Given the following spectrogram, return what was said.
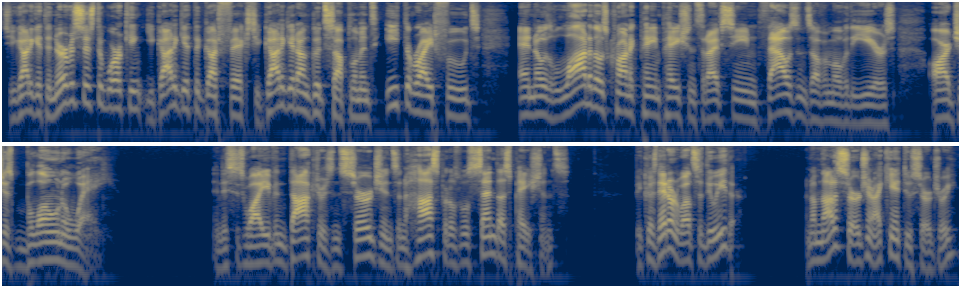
So you got to get the nervous system working, you got to get the gut fixed, you got to get on good supplements, eat the right foods, and those, a lot of those chronic pain patients that I've seen, thousands of them over the years, are just blown away. And this is why even doctors and surgeons and hospitals will send us patients because they don't know what else to do either. And I'm not a surgeon, I can't do surgery,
